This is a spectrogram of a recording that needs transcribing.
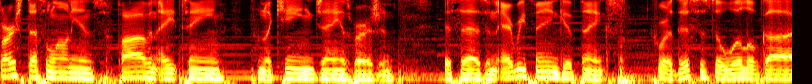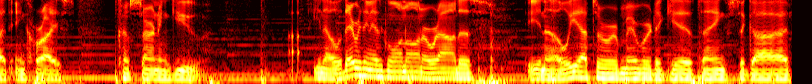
First Thessalonians five and eighteen from the King James version. It says, "In everything give thanks, for this is the will of God in Christ concerning you." Uh, you know, with everything that's going on around us, you know, we have to remember to give thanks to God.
